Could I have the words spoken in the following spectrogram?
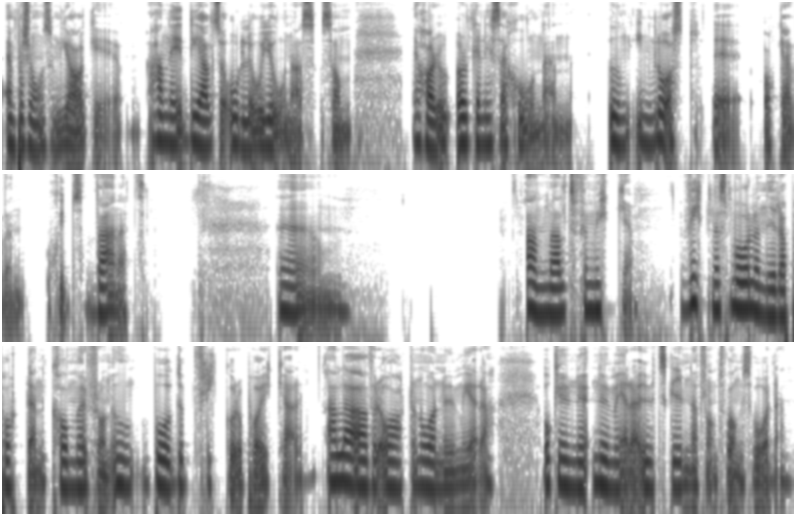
en person som jag... Eh, han är, det är alltså Olle och Jonas som har organisationen Ung Inlåst eh, och även Skyddsvärnet. Ehm, anmält för mycket. Vittnesmålen i rapporten kommer från både flickor och pojkar, alla över 18 år numera och numera utskrivna från tvångsvården.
